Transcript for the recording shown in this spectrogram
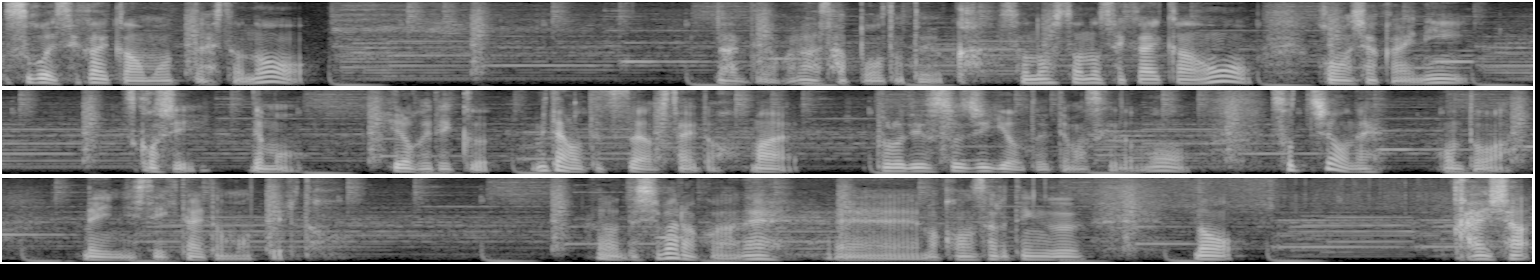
すごい世界観を持った人のなんていうのかなサポートというかその人の世界観をこの社会に少しでも広げていくみたいなお手伝いをしたいと。まあプロデュース事業と言ってますけどもそっちをね本当はメインにしていきたいと思っていると。なのでしばらくはね、えーまあ、コンサルティングの会社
